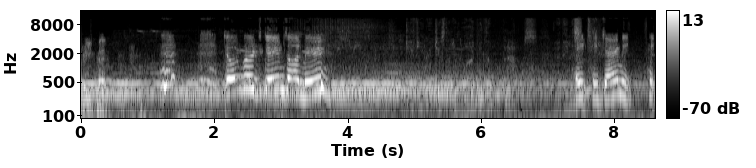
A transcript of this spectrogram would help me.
Creep it. Don't merge games on me. If you could just have a word with them, perhaps. Hey, hey, Jeremy. Hey,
